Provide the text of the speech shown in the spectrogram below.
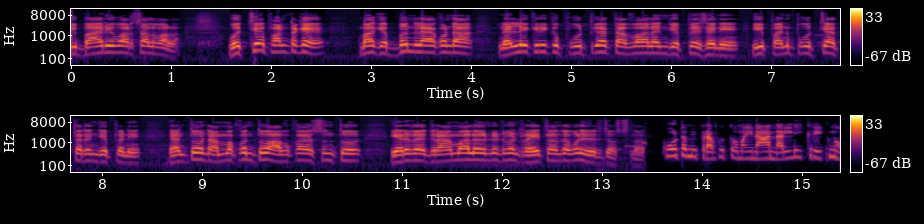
ఈ భారీ వర్షాల వల్ల. వచ్చే పంటకే మాకు ఇబ్బంది లేకుండా నల్లికిరికి పూర్తిగా తవ్వాలని చెప్పేసి ఈ పని పూర్తి చేస్తారని చెప్పని ఎంతో నమ్మకంతో అవకాశంతో ఇరవై గ్రామాల్లో ఉన్నటువంటి రైతులందరూ కూడా ఎదురు చూస్తున్నారు. కూటమి ప్రభుత్వమైన నల్లి క్రీక్ను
